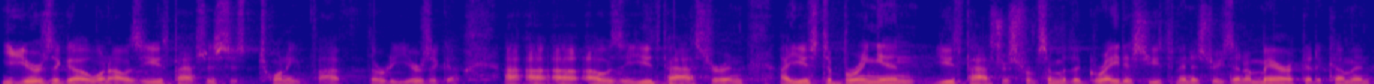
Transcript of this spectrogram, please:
Years ago, when I was a youth pastor, this is 25, 30 years ago, I, I, I, was a youth pastor, and I used to bring in youth pastors from some of the greatest youth ministries in America to come and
